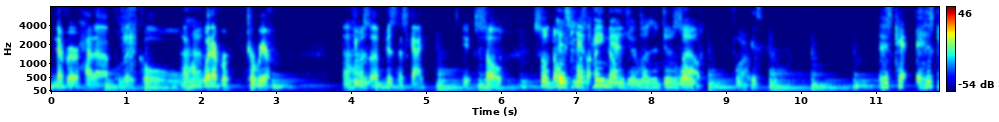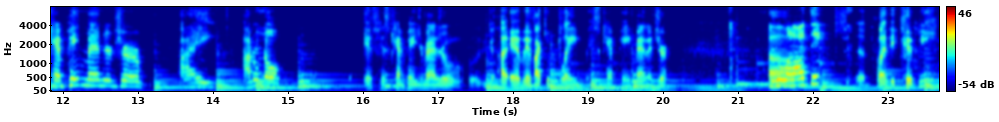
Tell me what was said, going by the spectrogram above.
never had a political Uh-huh. whatever career Uh-huh. he was a business guy so so no his was campaign no. manager wasn't doing So- well for him. his his ca- his campaign manager i i don't know if his campaign manager uh, if, i can blame his campaign manager You know what I think? uh, but it could be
